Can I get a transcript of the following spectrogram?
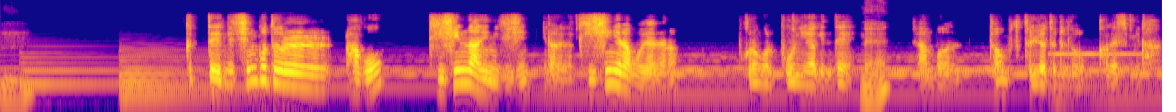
음, 그때 이제 친구들하고 귀신 아닌 귀신이라 그래야 되나? 귀신이라고 해야 되나? 그런 걸 본 이야기인데 네. 제가 한번 처음부터 들려드리도록 하겠습니다.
